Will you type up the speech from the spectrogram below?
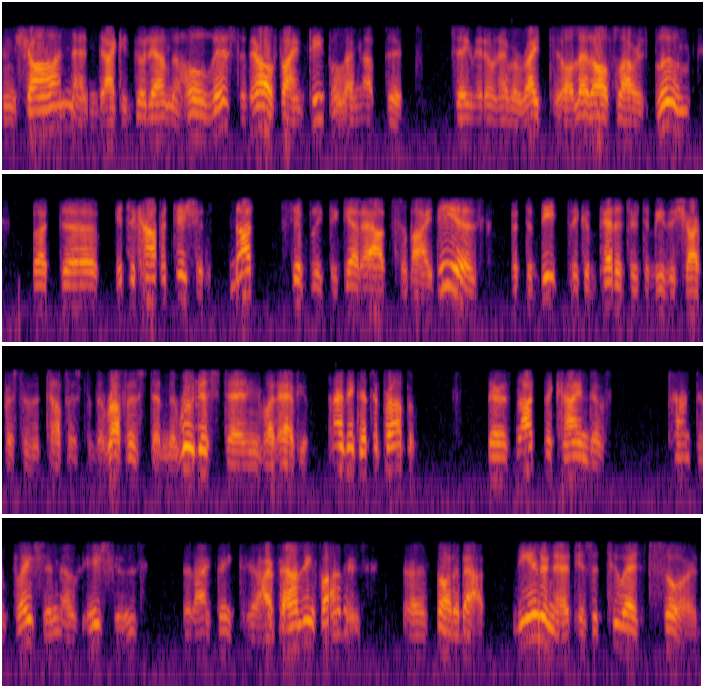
and Sean, and I could go down the whole list. And they're all fine people. I'm not uh, saying they don't have a right to let all flowers bloom, but uh, it's a competition, not simply to get out some ideas, but to beat the competitor to be the sharpest and the toughest and the roughest and the rudest and what have you. And I think that's a problem. There's not the kind of contemplation of issues that I think our founding fathers uh, thought about. The internet is a two-edged sword.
